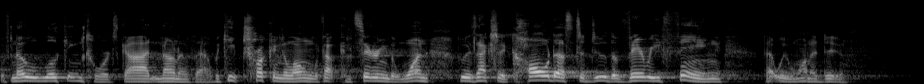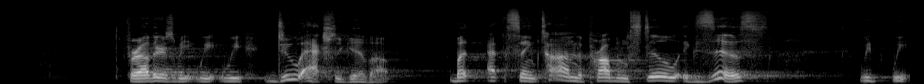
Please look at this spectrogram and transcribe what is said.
with no looking towards God, none of that. We keep trucking along without considering the one who has actually called us to do the very thing that we want to do. For others, we, we, we do actually give up. But at the same time, the problem still exists we, we,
